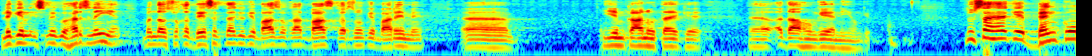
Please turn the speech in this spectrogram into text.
لیکن اس میں کوئی حرج نہیں ہے، بندہ اس وقت دے سکتا ہے، کیونکہ بعض اوقات بعض قرضوں کے بارے میں یہ امکان ہوتا ہے کہ ادا ہوں گے یا نہیں ہوں گے۔ دوسرا ہے کہ بینکوں،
